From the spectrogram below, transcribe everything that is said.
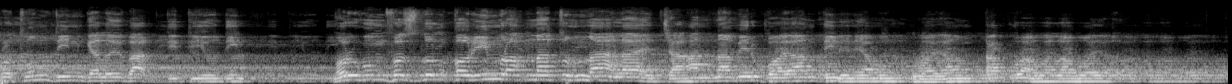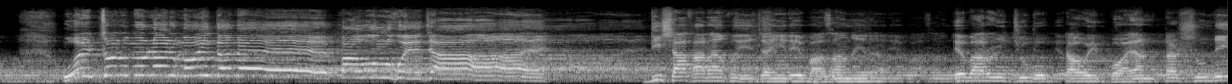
প্রথম দিন গেল এবার দ্বিতীয় দিন। মরহুম ফজলুল করিম রহমাতুল্লাহ আলাই জাহান্নামের বয়ান দিলেন এমন বয়ান, তাকওয়াওয়ালা বয়ান। ওই চরমুনার ময়দানে পাউল হয়ে যায়, দিশাহারা হয়ে যায় রে বাজানেরা। এবার ওই যুবকটা ওই বয়ানটা শুনে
